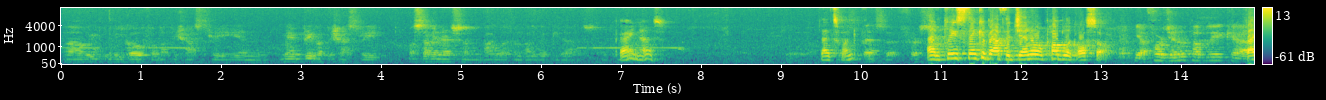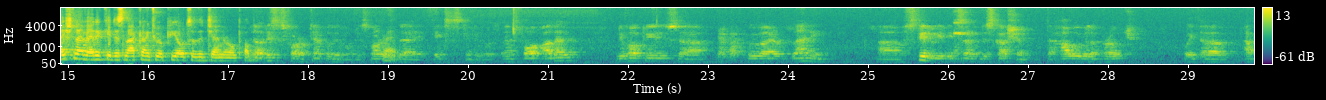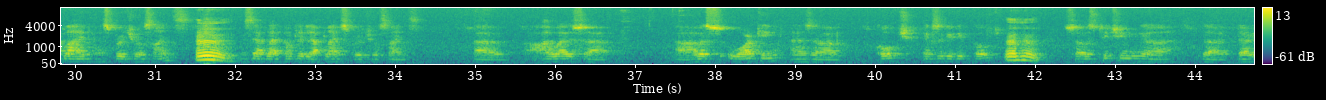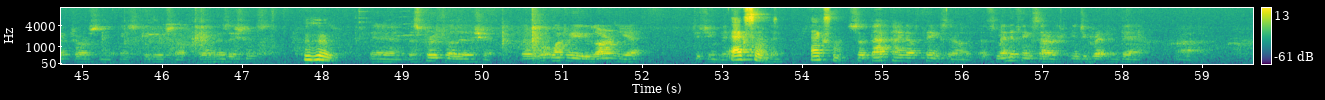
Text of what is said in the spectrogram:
uh, we will go for Bhakti Shastri and maybe pre-Bhakti Shastri or seminars on Bhagavad and Bhagavad Gita. Very nice. That's wonderful. That's the first. And please think about the general public also. Yeah, for general public. Uh, Vaishnav etiquette is not going to appeal to the general public. No, this is for temple devotees, not right. the existing for other devotees, uh, we were planning. Uh, still, it's a discussion how we will approach with uh, applied spiritual science. Mm. It's applied, completely applied spiritual science. Uh, I was uh, uh, I was working as a coach, executive coach. Mm-hmm. So I was teaching uh, the directors and executives of organizations mm-hmm. the, spiritual leadership. What we learn here, teaching them. Excellent. Excellent. So that kind of things, you know, as many things are integrated there. Uh,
